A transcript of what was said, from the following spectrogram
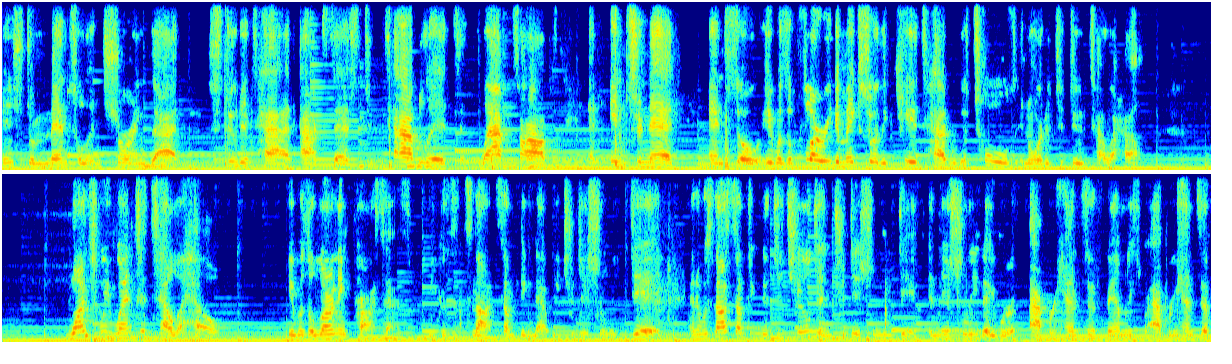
instrumental in ensuring that students had access to tablets and laptops and internet. And so it was a flurry to make sure the kids had the tools in order to do telehealth. Once we went to telehealth, it was a learning process because it's not something that we traditionally did. And it was not something that the children traditionally did. Initially, they were apprehensive, families were apprehensive.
